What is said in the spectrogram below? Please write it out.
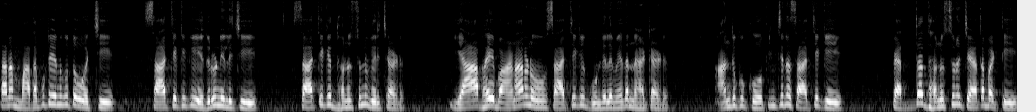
తన మదపుటేనుగుతో వచ్చి సాత్యకి ఎదురు నిలిచి సాత్యకి ధనుస్సును విరిచాడు. యాభై బాణాలను సాత్యకి గుండెల మీద నాటాడు. అందుకు కోపించిన సాత్యకి పెద్ద ధనుస్సును చేతబట్టి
